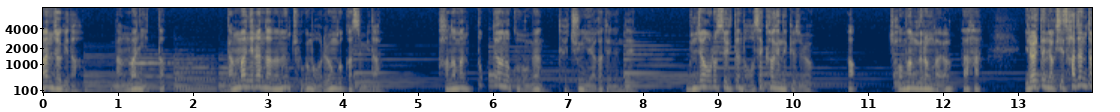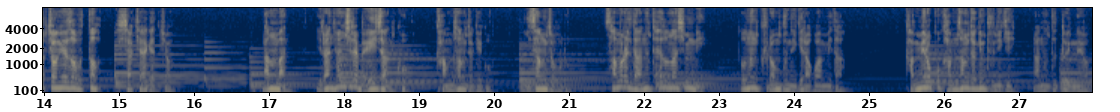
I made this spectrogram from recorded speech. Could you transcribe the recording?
낭만적이다. 낭만이 있다? 낭만이란 단어는 조금 어려운 것 같습니다. 단어만 똑 떼어놓고 보면 대충 이해가 되는데 문장으로 쓰일 땐 어색하게 느껴져요. 아, 저만 그런가요? 하하. 이럴 땐 역시 사전적 정의에서부터 시작해야겠죠. 낭만이란 현실에 매이지 않고 감상적이고 이상적으로 사물을 대하는 태도나 심리 또는 그런 분위기라고 합니다. 감미롭고 감상적인 분위기라는 뜻도 있네요.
